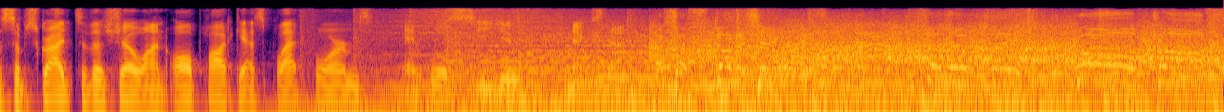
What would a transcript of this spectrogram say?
subscribe to the show on all podcast platforms, and we'll see you next time. That's astonishing. It's absolutely world class.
